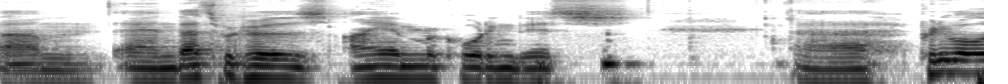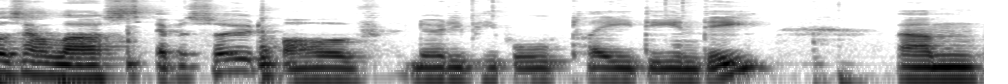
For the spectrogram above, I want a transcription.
um, and that's because I am recording this uh, pretty well as our last episode of Nerdy People Play D and D. Um,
